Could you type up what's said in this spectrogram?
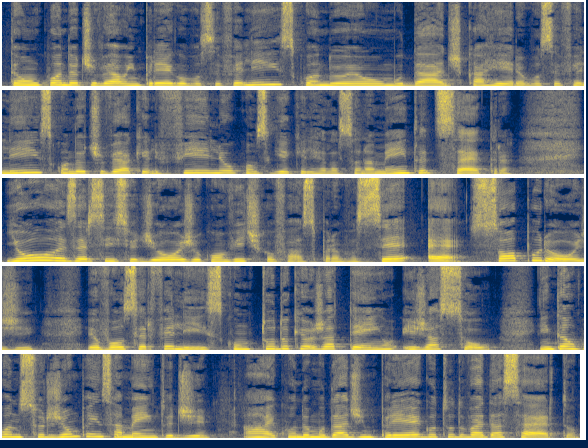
Então, quando eu tiver o emprego, eu vou ser feliz, quando eu mudar de carreira, eu vou ser feliz, quando eu tiver aquele filho, conseguir aquele relacionamento, etc. E o exercício de hoje, o convite que eu faço para você é: só por hoje eu vou ser feliz com tudo que eu já tenho e já sou. Então, quando surgir um pensamento de, ai, quando eu mudar de emprego, tudo vai dar certo.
